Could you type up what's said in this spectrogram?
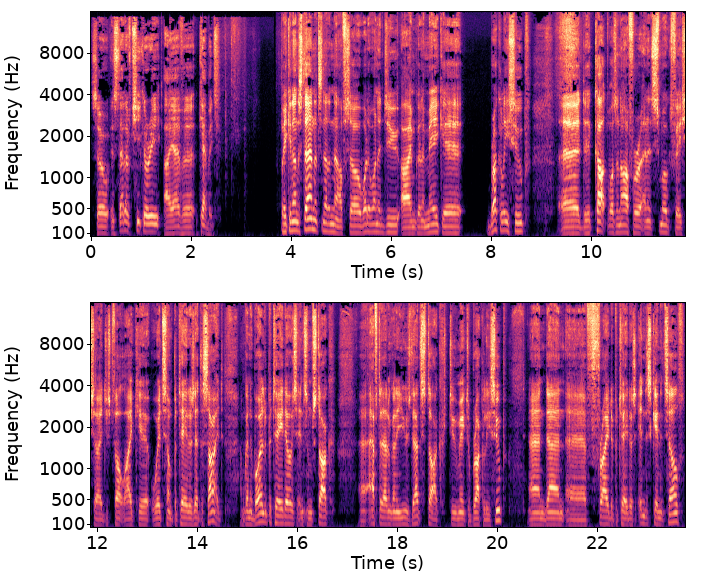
So instead of chicory, I have a cabbage. But you can understand it's not enough. So what I want to do, I'm going to make a broccoli soup. Uh, the cod was an offer and it's smoked fish. So I just felt like uh, with some potatoes at the side. I'm going to boil the potatoes in some stock. Uh, after that, I'm going to use that stock to make the broccoli soup and then uh, fry the potatoes in the skin itself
